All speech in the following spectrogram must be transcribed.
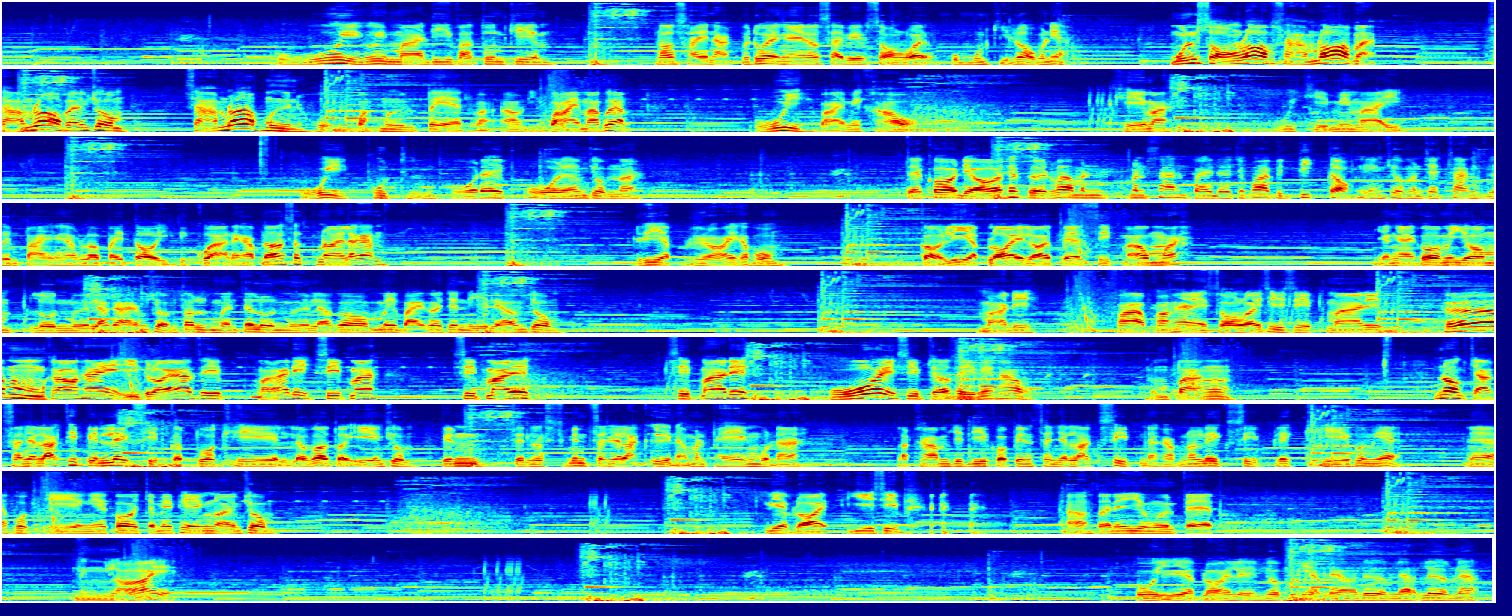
อุ้ยเฮ้ยมาดีว่ะต้นเกม เราใส่หนักไปด้วยไง เราใส่ไปสองร้อยผมหมุนกี่รอบวะเนี่ยหมุนสองรอบสามรอบอะสามรอบไปท่านผู้ชมสามรอบหมื่นหกกว่าหมื่นแปดว่ะเอาดีวายมาเพื่อนอุ้ยวายไม่เข้าเคมาอุ้ยเคไม่มาอีกอุ้ยพูดถึงโผล่ได้โผล่เลยท่านผู้ชมนะ แต่ก็เดี๋ยวถ้าเกิดว่ามันมันสั้นไปเดี๋ยวจะว่าเป็นติ๊กตอกเองผู้ชมมันจะสั้นเกินไปนะครับ เราไปต่ออีกดีกว่านะครับเนาะสักหน่อยแล้วกัน เรียบร้อยครับผม ก็เรียบร้อยร้อยแปดสิบเอามายังไงก็ไม่ยอมหล่นหมื่นแล้วกันท่านผู้ชมถ้าเหมือนจะหล่นหมื่นแล้วก็ไม่ไหวก็จะหนีแล้วท่านผู้ชม มาดิฟาบเขาให้สองร้อยสี่สิบมาดิ เพิ่มเขาให้อีกร้อยห้าสิบมาดิสิบมาสิบมาดิสิบมาดิ โอ้ยสิบแถวสี่ไม่เข้าขนมปัง นอกจากสัญลักษณ์ที่เป็นเลขสิบกับตัว K แล้วก็ตัว A ชม เป็นเป็นสัญลักษณ์อื่นอะมันแพงหมดนะ ราคามันจะดีกว่าเป็นสัญลักษณ์สิบนะครับนอะเลขสิบเลข K พวกเนี้ยเนี่ยพวก A อย่างเงี้ยก็จะไม่แพงหน่อยชม เรียบร้อยยี่สิบเอาตอนนี้อยู่หมื่นแปดหนึ่งร้อย โอ้ยเรียบร้อยเลยท่านผู้ชมเงียบแล้วเริ่มแล้วเริ่มแล้ว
